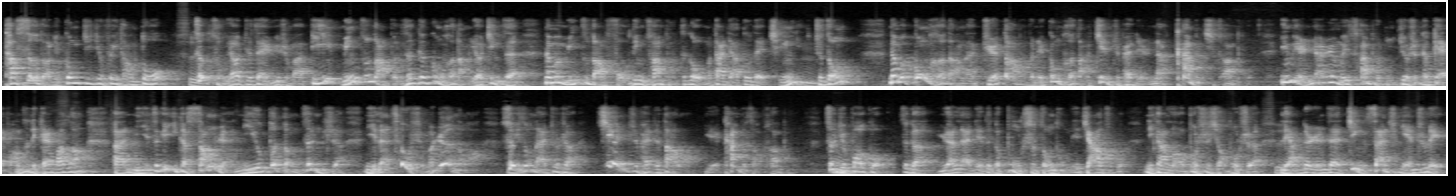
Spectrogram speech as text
他受到的攻击就非常多。这主要就在于什么？第一，民主党本身跟共和党要竞争，那么民主党否定川普，这个我们大家都在情理之中。那么共和党呢，绝大部分的共和党建制派的人呢，看不起川普，因为人家认为川普你就是个盖房子的开发商啊，你这个一个商人，你又不懂政治，你来凑什么热闹啊？所以说呢，就是建制派的大佬也看不上川普。这就包括这个原来的这个布什总统的家族，你看老布什、小布什两个人在近三十年之内，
